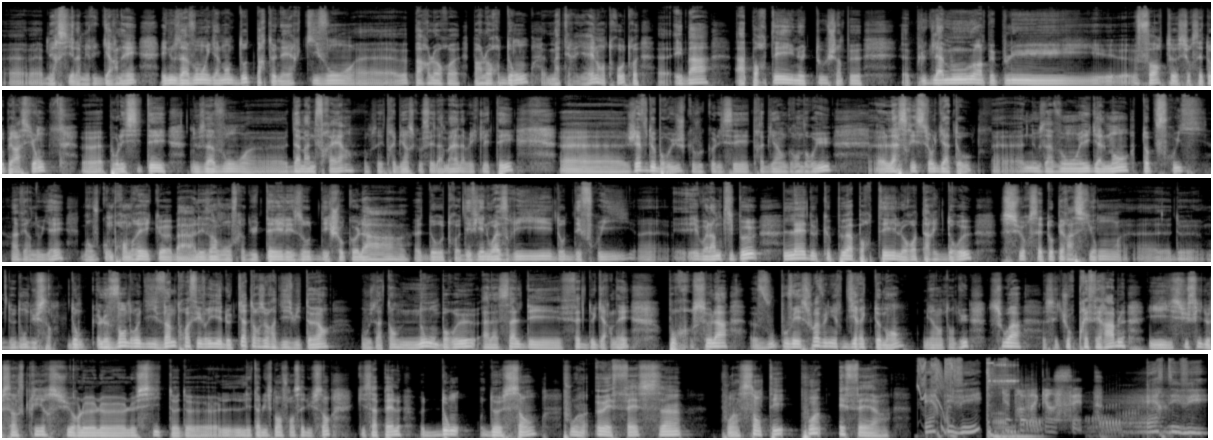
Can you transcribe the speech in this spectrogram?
merci à la mairie de Garnet. Et nous avons également d'autres partenaires qui vont, par leur leurs dons euh, matériels, entre autres, euh, eh ben, apporter une touche un peu euh, plus glamour, un peu plus euh, forte sur cette opération. Euh, pour les citer, nous avons Daman Frères, vous savez très bien ce que fait Daman avec l'été, euh, Jeff de Bruges, que vous connaissez très bien en Grande Rue, La cerise sur le gâteau. Nous avons également Top Fruits à Vernouillet. Bon, vous comprendrez que bah, les uns vont offrir du thé, les autres des chocolats, d'autres des viennoiseries, d'autres des fruits. Et voilà un petit peu l'aide que peut apporter le Rotary de Dreux sur cette opération euh, de, de don du sang. Donc le vendredi 23 février de 14h à 18h, on vous attend nombreux à la salle des fêtes de Garnet. Pour cela, vous pouvez soit venir directement, bien entendu, soit c'est toujours préférable, il suffit de s'inscrire sur le, site de l'établissement français du sang qui s'appelle dondesang.efs.santé.fr. RTV 95.7. RTV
